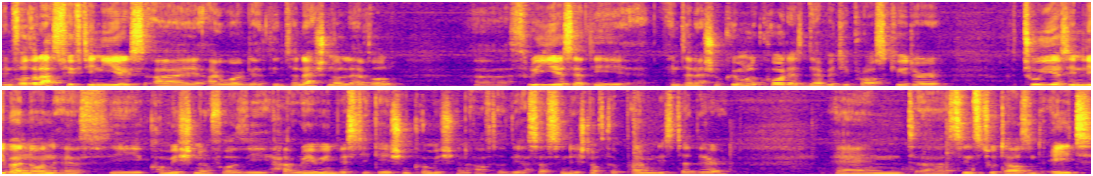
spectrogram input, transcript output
And for the last 15 years, I, I worked at the international level, uh, three years at the International Criminal Court as deputy prosecutor, two years in Lebanon as the commissioner for the Hariri Investigation Commission after the assassination of the prime minister there. And uh, since 2008,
